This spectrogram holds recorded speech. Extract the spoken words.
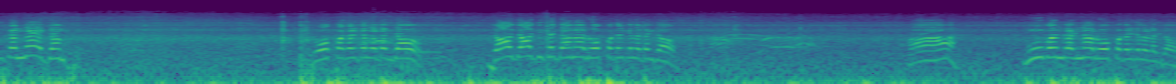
Jump करना है जंप। रोप पकड़ के लटक जाओ। जाओ जाओ, जिसे जाना रोप पकड़ के लटक जाओ। हाँ मुँह बंद रखना, रोप पकड़ के लटक जाओ।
